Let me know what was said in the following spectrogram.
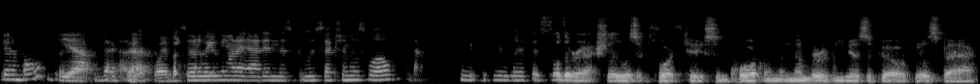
get involved. with yeah, that. exactly. So do we wanna add in this blue section as well? We we this. Well, there actually was a court case in Portland a number of years ago, it goes back.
